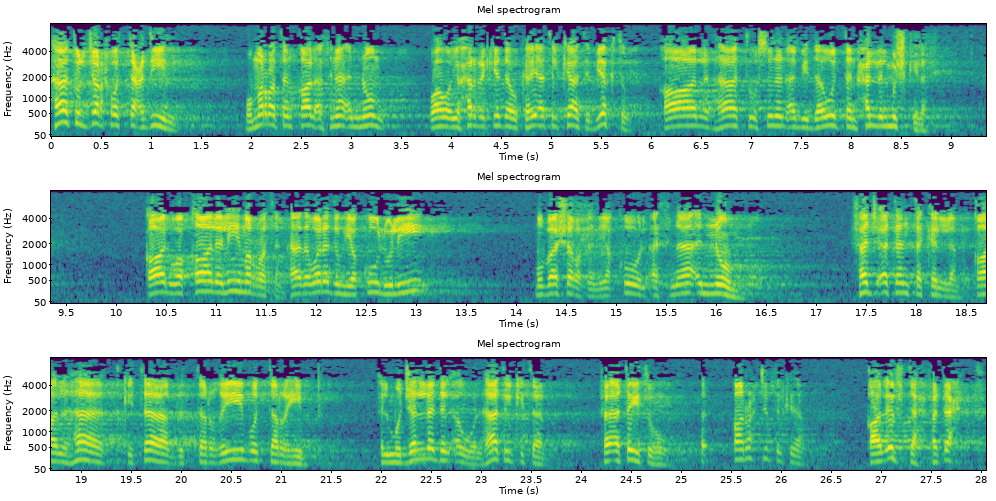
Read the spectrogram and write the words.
هاتوا الجرح والتعديل. ومرة قال أثناء النوم وهو يحرك يده كهيئة الكاتب يكتب قال هاتوا سنن أبي داود تنحل المشكلة. قال وقال لي مرة هذا ولده يقول لي مباشرة يقول أثناء النوم فجأة تكلم قال هات كتاب الترغيب والترهيب. المجلد الأول هات الكتاب. فأتيته. قال رحت جبت الكتاب. قال افتح. فتحت.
